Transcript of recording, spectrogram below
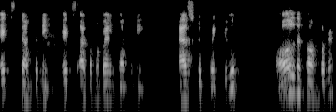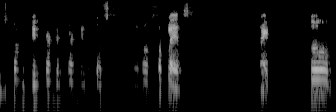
X company, X automobile company, has to procure all the components from different different you know, the, you know suppliers, right? So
